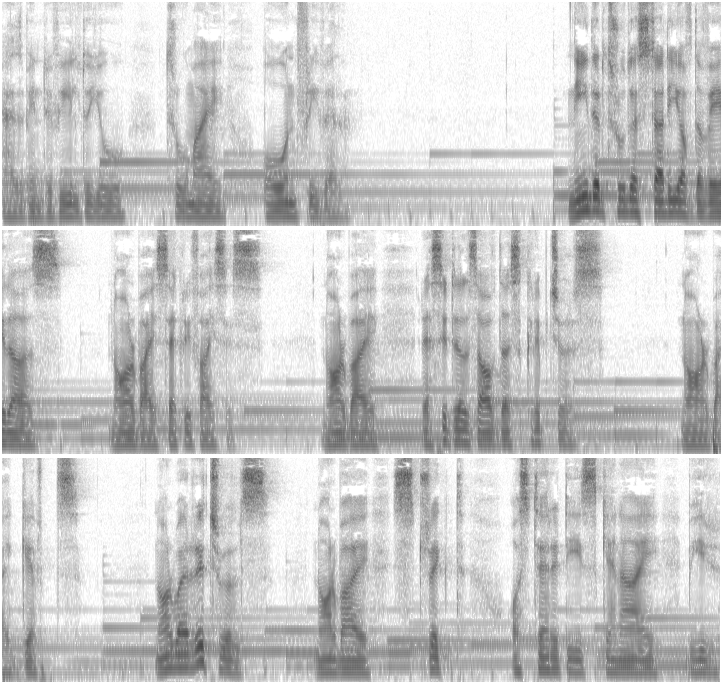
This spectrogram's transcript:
has been revealed to you through my own free will. Neither through the study of the Vedas, nor by sacrifices, nor by recitals of the scriptures, nor by gifts, nor by rituals, nor by strict austerities can I be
